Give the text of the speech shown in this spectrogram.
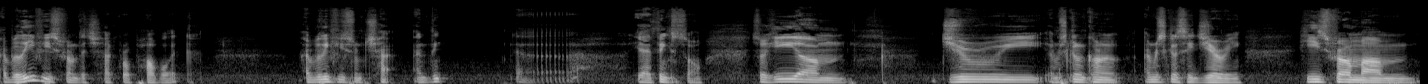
I believe he's from the Czech Republic. I believe he's from Czech. I think, uh, yeah, I think so. So he, um. I'm just gonna kind. I'm just gonna say Jerry. He's from um,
